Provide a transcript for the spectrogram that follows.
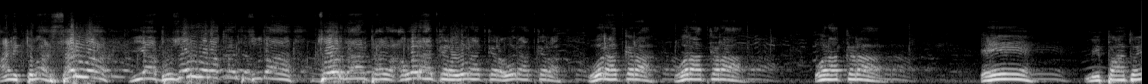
आणि तुम्हा सर्व या बुजुर्ग लोकांचं सुद्धा जोरदार टाळ्या. वर हात करा वर हात करा वर हात करा वर हात करा वर हात करा वर हात करा. ए मी पाहतोय.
